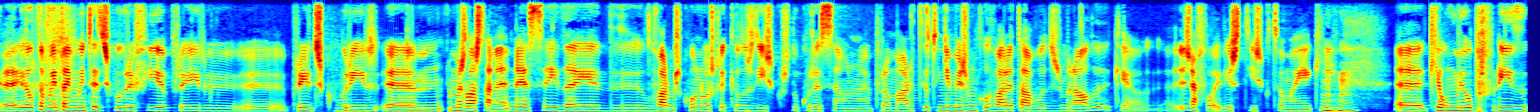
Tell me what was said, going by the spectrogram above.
eh, ele também tem muita discografia para ir, eh, para ir descobrir, ehm, mas lá está, né, nessa ideia de levarmos connosco aqueles discos do coração, não é? Para Marte, eu tinha mesmo que levar a Tábua de Esmeralda, que é. Eu já falei deste disco também aqui. Uhum. Uh, que é o meu preferido.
